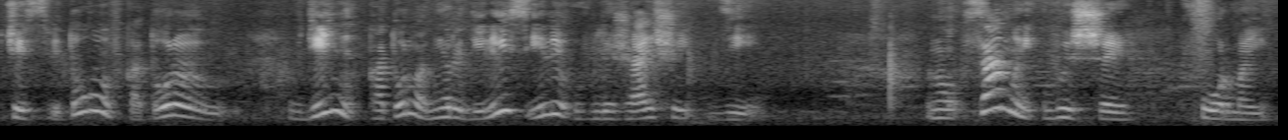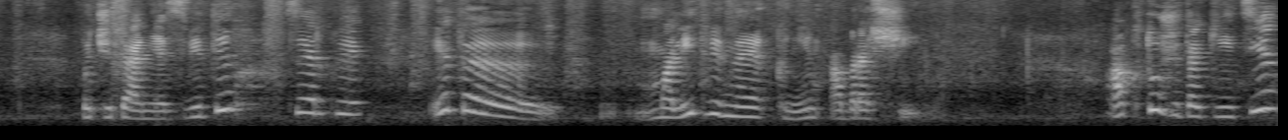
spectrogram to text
в честь святого, в, который, в день которого они родились или в ближайший день. Но самой высшей формой почитания святых в церкви – это молитвенное к ним обращение. А кто же такие те,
